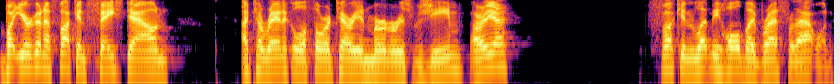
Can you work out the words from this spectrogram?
But you're going to fucking face down a tyrannical, authoritarian, murderous regime, are you? Fucking let me hold my breath for that one.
